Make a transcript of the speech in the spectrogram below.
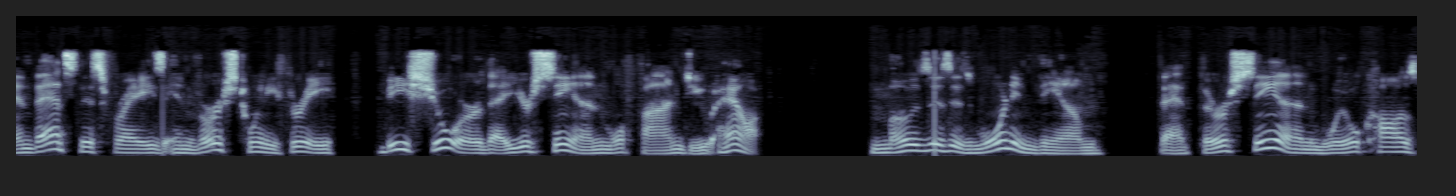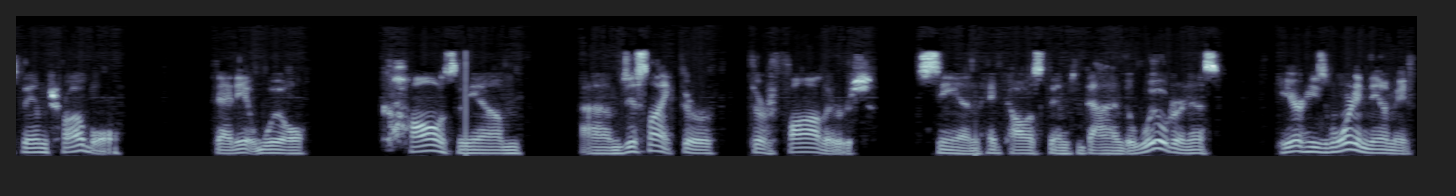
And that's this phrase in verse 23 be sure that your sin will find you out. Moses is warning them that their sin will cause them trouble, that it will cause them, um, just like their, their father's sin had caused them to die in the wilderness. Here he's warning them if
